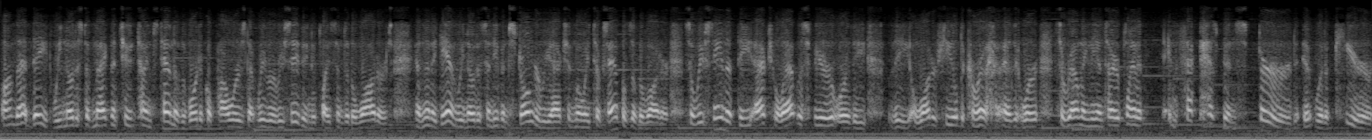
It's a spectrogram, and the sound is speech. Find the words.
on that date we noticed a magnitude times 10 of the vortical powers that we were receiving to place into the waters. And then again, we noticed an even stronger reaction when we took samples of the water. So we've seen that the actual atmosphere or the the water shield, as it were, surrounding the entire planet in fact has been stirred, it would appear,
